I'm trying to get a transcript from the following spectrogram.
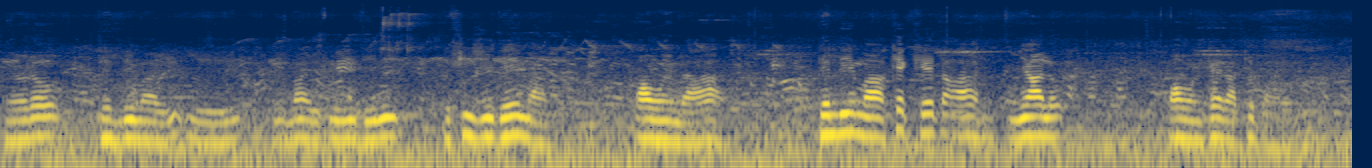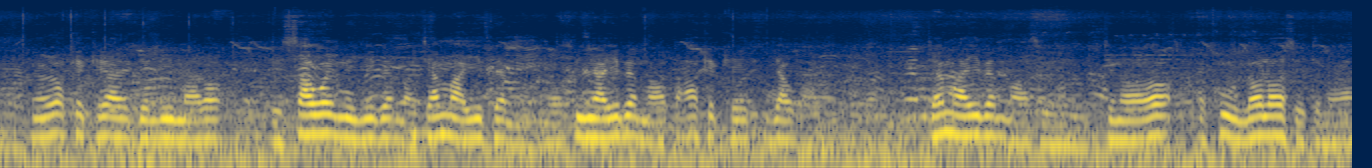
ကျွန်တော်တို့ဒီဒီမှာဒီမှာဒီဒီနေ့ refugee day မှာပါဝင်တာဒီလီမှာခက်ခဲတအားများလို့ပါဝင်ခဲ့တာဖြစ်ပါတယ်ကျွန်တော်တို့ခက်ခဲရတဲ့ဒီလီမှာတော့ဒီစာဝတ်နေရေးဘက်မှာကျန်းမာရေးဘက်မှာပညာရေးဘက်မှာတအားခက်ခဲရောက်ပါတယ်ကျန်းမာရေးဘက်မှာဆိုရင်ကျွန်တော်တော့အခုလောလောဆယ်ကျွန်တော်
